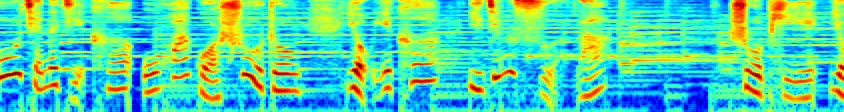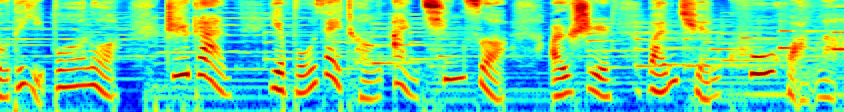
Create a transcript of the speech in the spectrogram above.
屋前的几棵无花果树中有一棵已经死了，树皮有的已剥落，枝干也不再呈暗青色，而是完全枯黄了。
